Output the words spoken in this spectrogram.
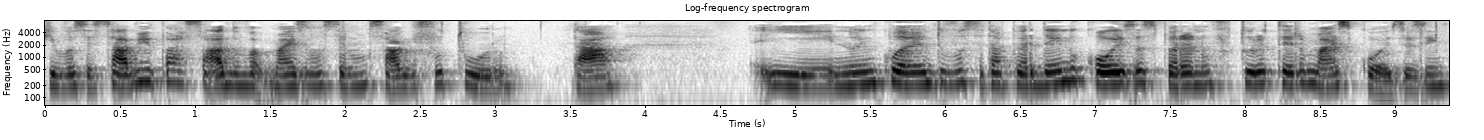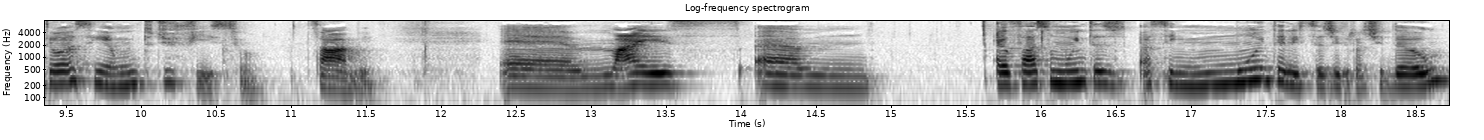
porque você sabe o passado, mas você não sabe o futuro, tá? E no enquanto você tá perdendo coisas para no futuro ter mais coisas. Então, assim, é muito difícil, sabe? É, mas um, eu faço muitas, assim, muita lista de gratidão.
